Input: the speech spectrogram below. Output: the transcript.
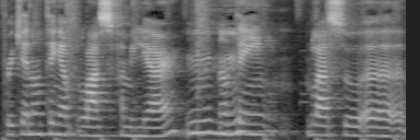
Porque não tem laço familiar, Uhum. não tem laço ah,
